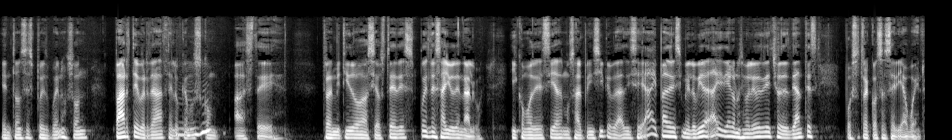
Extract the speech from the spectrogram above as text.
Entonces, pues bueno, son parte, ¿verdad?, de lo que hemos este, transmitido hacia ustedes, pues les ayuden algo. Y como decíamos al principio, ¿verdad? Dice, ay, padre, si me lo hubiera, ay, Diácono, si me lo hubiera hecho desde antes, pues otra cosa sería bueno.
